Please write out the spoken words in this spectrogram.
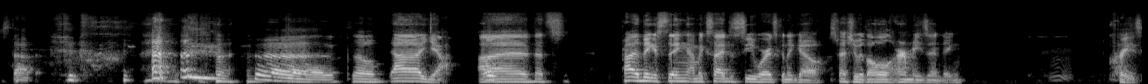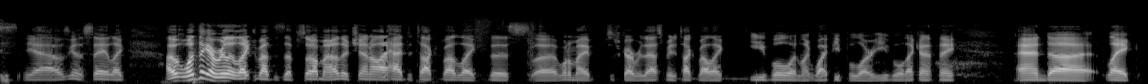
Stop it. Uh, So, uh, yeah, Oh. uh, that's probably the biggest thing. I'm excited to see where it's going to go, especially with the whole Hermes ending. Mm, Crazy. nice. Yeah, I was gonna say like I, one thing I really liked about this episode on my other channel, I had to talk about like this. Uh, one of my subscribers asked me to talk about like evil and like why people are evil, that kind of thing. And uh, like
